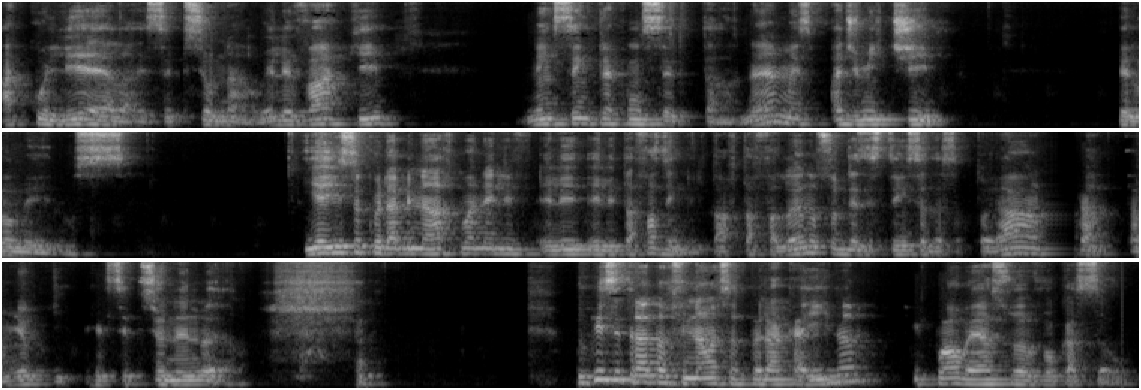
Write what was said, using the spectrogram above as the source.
acolher ela, recepcionar. elevar aqui nem sempre é consertar, né? mas admitir, pelo menos. E é isso que o Rabbi Nachman ele ele ele está fazendo. Ele está tá falando sobre a existência dessa Torá, está tá meio que recepcionando ela. Do que se trata, afinal, essa Torá caída e qual é a sua vocação?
